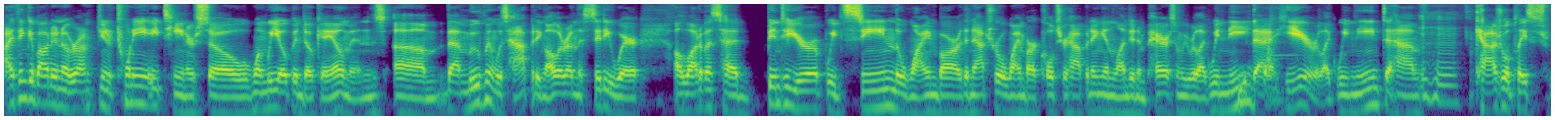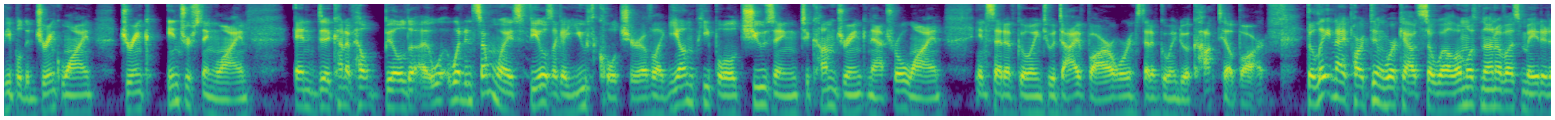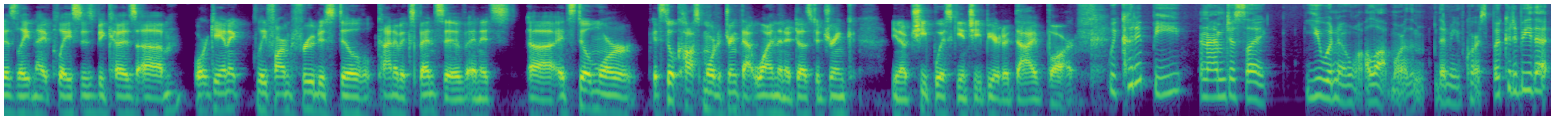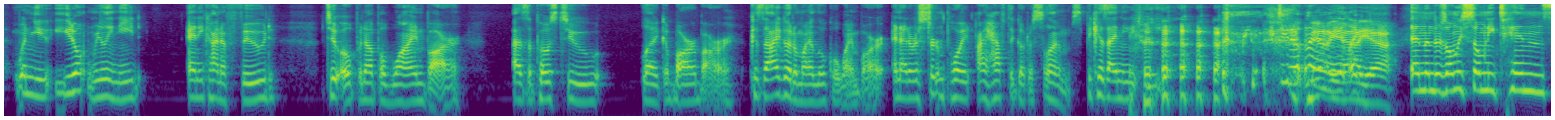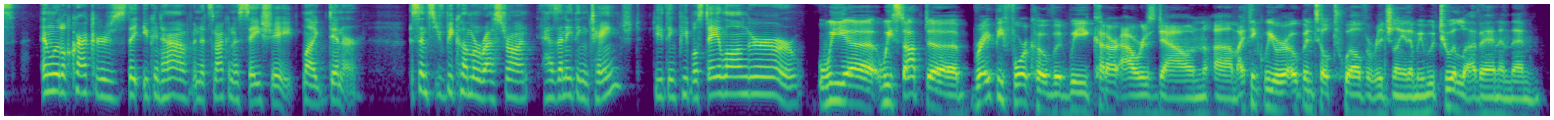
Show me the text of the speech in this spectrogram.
I think about in around you know 2018 or so when we opened OK Omens, um, that movement was happening all around the city where a lot of us had been to Europe, we'd seen the wine bar, the natural wine bar culture happening in London and Paris, and we were like, we need that here. Like we need to have mm-hmm. casual places for people to drink wine, drink interesting wine, and to kind of help build a, what in some ways feels like a youth culture of like young people choosing to come drink natural wine instead of going to a dive bar or instead of going to a cocktail bar. The late night part didn't work out so well. Almost none of us made it as late night places because um, organically farmed fruit is still kind of expensive and it's uh, it's still more it still costs more to drink that wine than it does to drink you know cheap whiskey and cheap beer at a dive bar. Wait, could it be? And I'm just like you would know a lot more than, than me, of course. But could it be that when you you don't really need any kind of food to open up a wine bar as opposed to like a bar bar because I go to my local wine bar and at a certain point I have to go to Slim's because I need to eat. Do you know what yeah, I mean? Yeah, like, yeah. And then there's only so many tins and little crackers that you can have and it's not going to satiate like dinner. Since you've become a restaurant, has anything changed? Do you think people stay longer or we uh, we stopped uh, right before COVID. We cut our hours down. Um, I think we were open till twelve originally, and then we moved to eleven, and then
